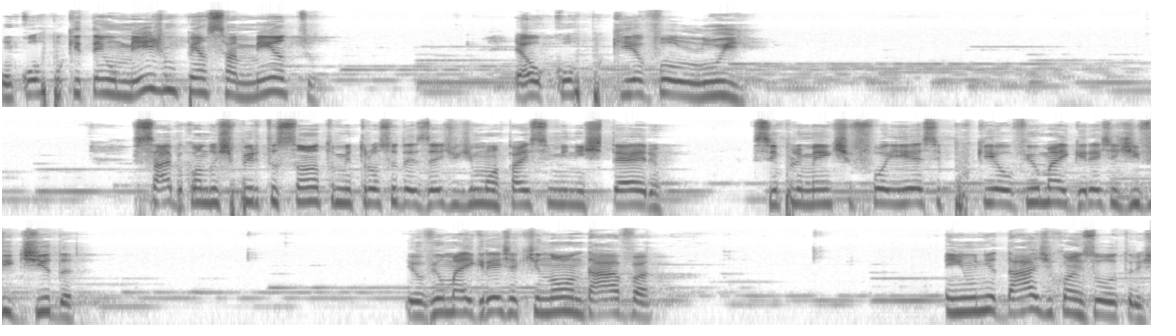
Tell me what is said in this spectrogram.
um corpo que tem o mesmo pensamento é o corpo que evolui. Sabe, quando o Espírito Santo me trouxe o desejo de montar esse ministério, simplesmente foi esse, porque eu vi uma igreja dividida. Eu vi uma igreja que não andava em unidade com as outras.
